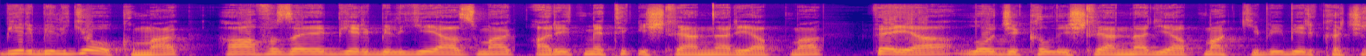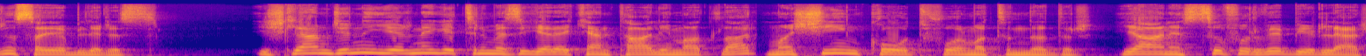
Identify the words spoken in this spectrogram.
bir bilgi okumak, hafızaya bir bilgi yazmak, aritmetik işlemler yapmak veya logical işlemler yapmak gibi birkaçını sayabiliriz. İşlemcinin yerine getirmesi gereken talimatlar machine code formatındadır. Yani 0 ve 1'ler.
